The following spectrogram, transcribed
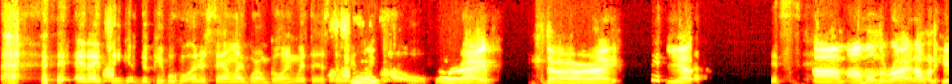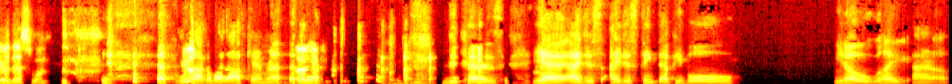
and I think if the people who understand like where I'm going with this, they'll be like, "Oh, all right, all right, yep." It's um, I'm on the ride. I want to hear this one. we'll talk about it off camera because yeah, I just I just think that people, you know, like I don't know.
